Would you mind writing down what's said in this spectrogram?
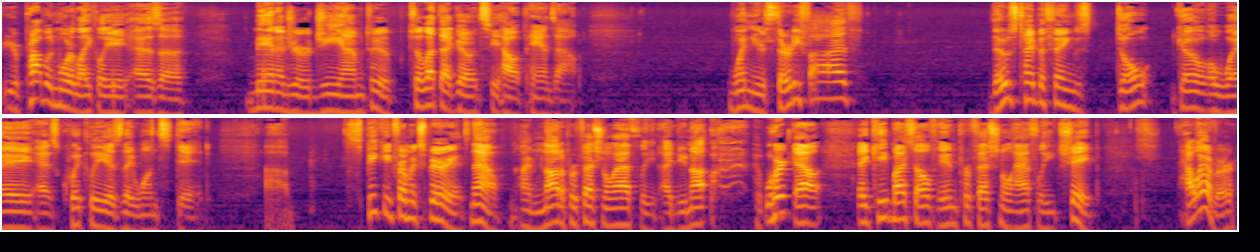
you're probably more likely as a manager GM to to let that go and see how it pans out. When you're 35, those type of things don't go away as quickly as they once did. Uh, speaking from experience, now I'm not a professional athlete. I do not work out and keep myself in professional athlete shape. However,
